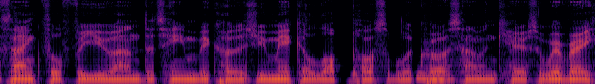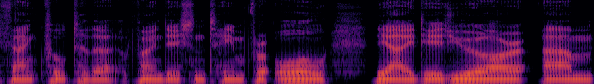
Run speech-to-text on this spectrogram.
thankful for you and the team because you make a lot possible Mm. across HammondCare. So we're very thankful to the foundation team for all the ideas. You are um,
